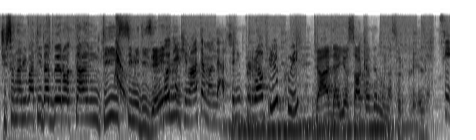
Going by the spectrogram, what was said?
Ci sono arrivati davvero tantissimi disegni. Voi continuate a mandarceli proprio qui. Giada, io so che abbiamo una sorpresa. Sì,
